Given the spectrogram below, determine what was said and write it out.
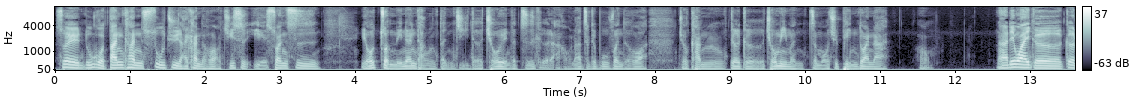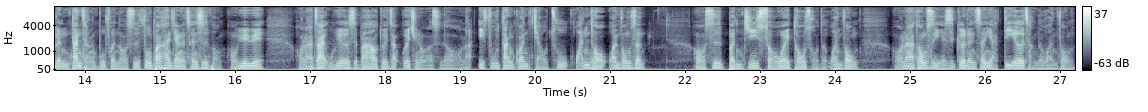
所以如果单看数据来看的话，其实也算是有准名人堂等级的球员的资格啦。哦，那这个部分的话，就看各个球迷们怎么去评断啦。哦。那另外一个个人单场的部分哦，是富邦悍将的陈世鹏哦，月月哦，那在五月二十八号对战威权龙的时候，那一夫当关缴出完投完封胜哦，是本季首位投手的完封哦，那同时也是个人生涯第二场的完封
